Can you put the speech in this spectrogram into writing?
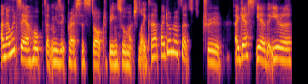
And I would say I hope that music press has stopped being so much like that, but I don't know if that's true. I guess, yeah, the era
